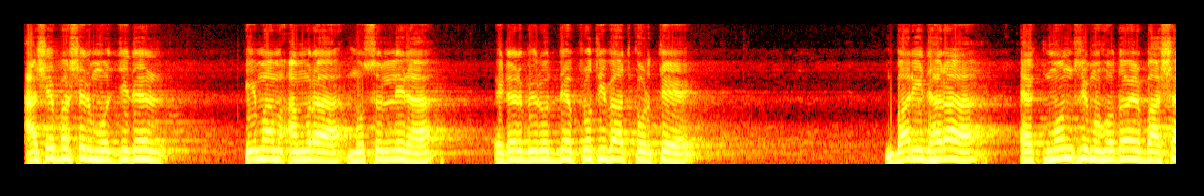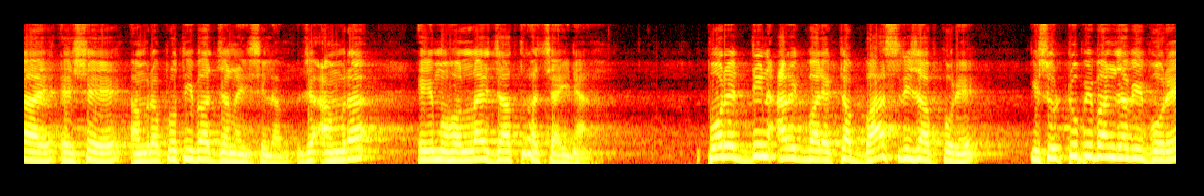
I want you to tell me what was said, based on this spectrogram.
আশেপাশের মসজিদের ইমাম আমরা মুসল্লিরা এটার বিরুদ্ধে প্রতিবাদ করতে বাড়িধারা এক মন্ত্রী মহোদয়ের বাসায় এসে আমরা প্রতিবাদ জানাইছিলাম যে আমরা এই মহল্লায় যাত্রা চাই না। পরের দিন আরেকবার একটা বাস রিজার্ভ করে কিছু টুপি পাঞ্জাবি পরে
